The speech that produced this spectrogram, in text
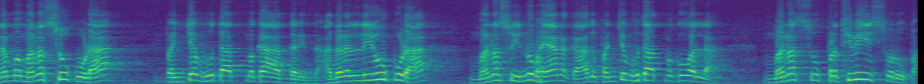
ನಮ್ಮ ಮನಸ್ಸು ಕೂಡ ಪಂಚಭೂತಾತ್ಮಕ ಆದ್ದರಿಂದ, ಅದರಲ್ಲಿಯೂ ಕೂಡ ಮನಸ್ಸು ಇನ್ನೂ ಭಯಾನಕ, ಅದು ಪಂಚಭೂತಾತ್ಮಕವೂ ಅಲ್ಲ, ಮನಸ್ಸು ಪೃಥ್ವಿ ಸ್ವರೂಪ.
